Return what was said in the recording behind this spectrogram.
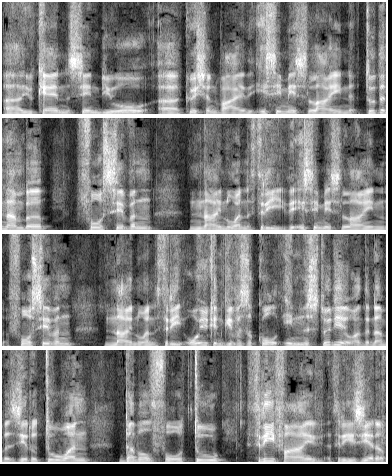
uh, you can send your uh, question via the SMS line to the number 47913. The SMS line 47913. Or you can give us a call in the studio on the number 021 442 3530.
